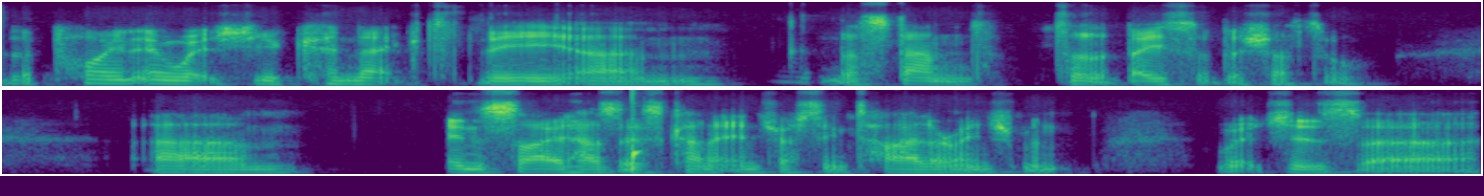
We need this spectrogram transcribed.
the point in which you connect the um, the stand to the base of the shuttle. Um, inside has this kind of interesting tile arrangement, which is uh,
